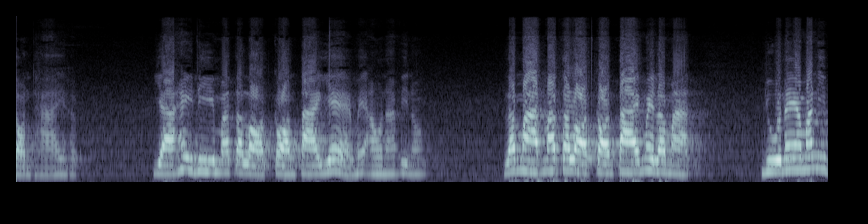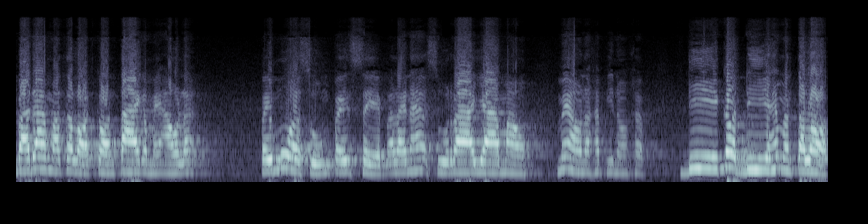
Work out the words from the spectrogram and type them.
ตอนท้ายครับ อย่าให้ดีมาตลอดก่อนตายแย่ไม่เอานะพี่น้องละหมาดมาตลอดก่อนตายไม่ละหมาด อยู่ในอามันอิบาดามาตลอดก่อนตายก็ไม่เอาละ ไปมั่วสุมไปเสพอะไรนะฮะสุรายาเมาไม่เอานะครับพี่น้องครับ ดีก็ดีให้มันตลอด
